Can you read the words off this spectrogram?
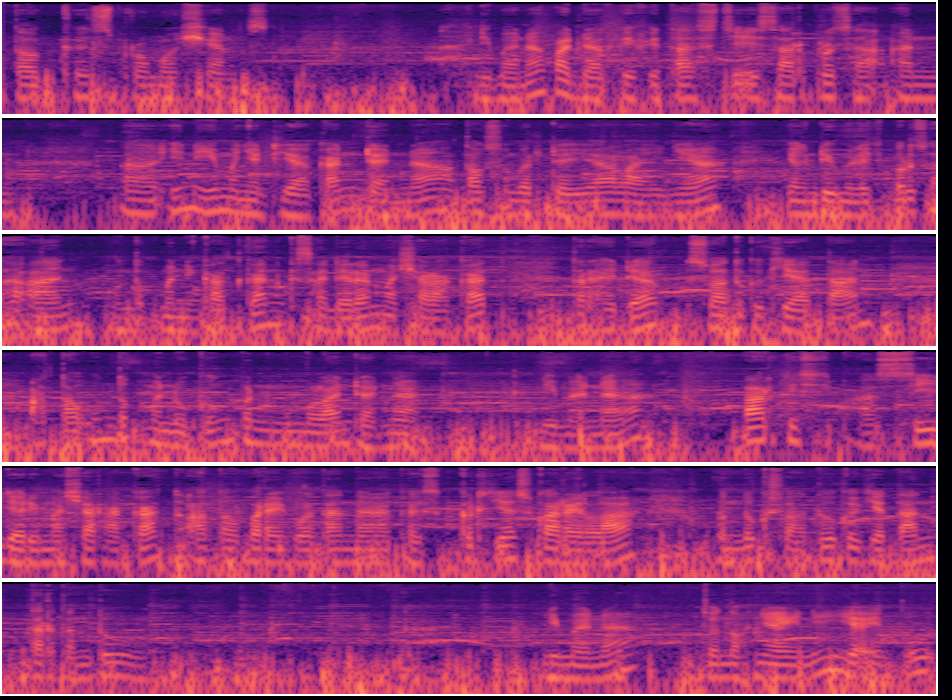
atau case promotions, di mana pada aktivitas CSR perusahaan uh, ini menyediakan dana atau sumber daya lainnya yang dimiliki perusahaan untuk meningkatkan kesadaran masyarakat terhadap suatu kegiatan atau untuk mendukung pengumpulan dana, di mana partisipasi dari masyarakat atau perekrutan tenaga kerja sukarela untuk suatu kegiatan tertentu. Di mana contohnya ini yaitu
